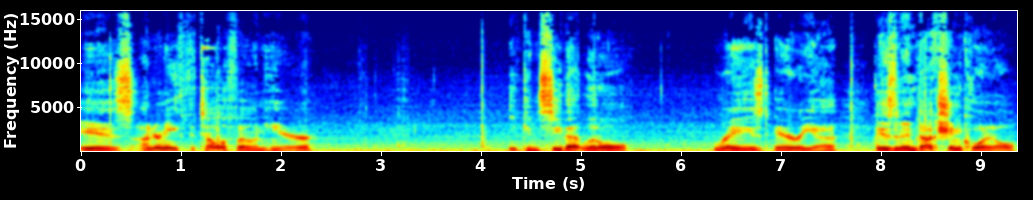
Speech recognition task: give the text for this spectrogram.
is underneath the telephone here. You can see that little raised area is an induction coil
